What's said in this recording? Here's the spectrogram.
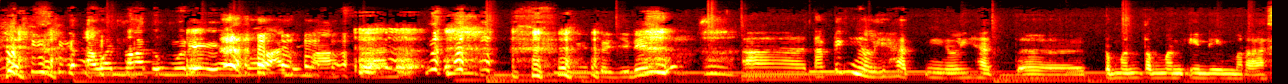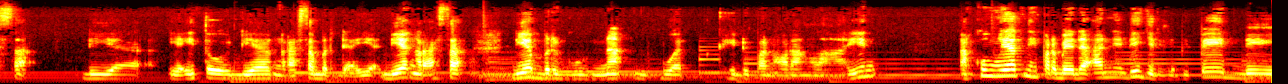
ketahuan banget umurnya ya oh, aduh maaf gitu jadi uh, tapi ngelihat ngelihat uh, teman-teman ini merasa dia ya itu dia ngerasa berdaya dia ngerasa dia berguna buat kehidupan orang lain aku ngeliat nih perbedaannya dia jadi lebih pede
